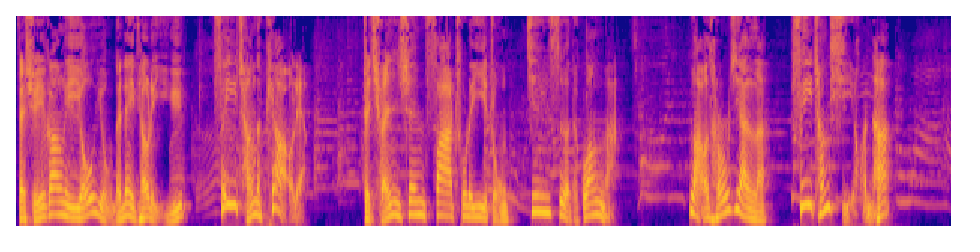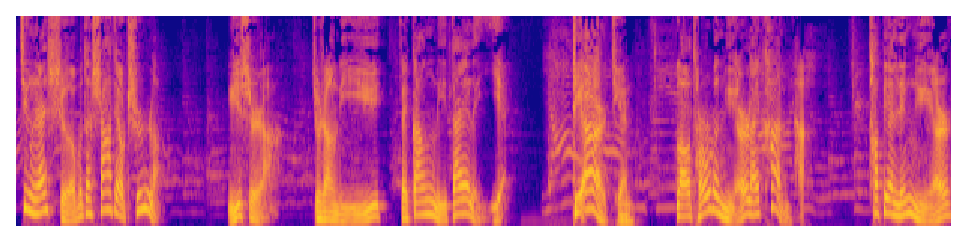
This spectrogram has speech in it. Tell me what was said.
在水缸里游泳的那条鲤鱼非常的漂亮，这全身发出了一种金色的光啊！老头见了非常喜欢它，竟然舍不得杀掉吃了。于是啊。就让鲤鱼在缸里待了一夜。第二天，老头的女儿来看他，他便领女儿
